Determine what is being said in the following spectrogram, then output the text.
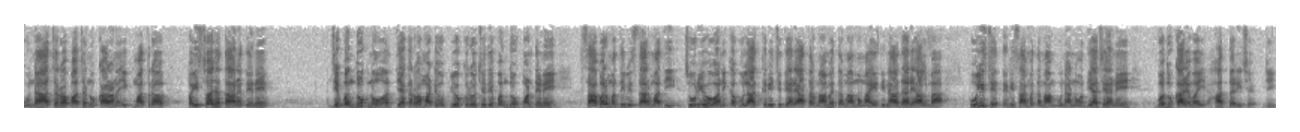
ગુના આચરવા પાછળનું કારણ એકમાત્ર પૈસા જ હતા અને તેને જે બંદૂકનો હત્યા કરવા માટે ઉપયોગ કર્યો છે, તે બંદૂક પણ તેણે સાબરમતી વિસ્તારમાંથી ચોરી હોવાની કબૂલાત કરી છે. ત્યારે આ તમામે તમામ માહિતીના આધારે હાલમાં પોલીસે તેની સામે તમામ ગુના નોંધ્યા છે અને વધુ કાર્યવાહી હાથ ધરી છે. જી.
